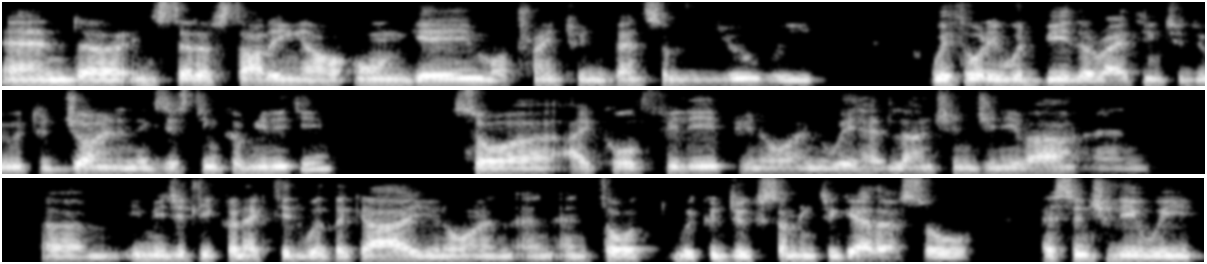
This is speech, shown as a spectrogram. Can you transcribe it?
And uh, instead of starting our own game or trying to invent something new, we we thought it would be the right thing to do to join an existing community. So uh, I called Philippe, you know, and we had lunch in Geneva and um, immediately connected with the guy, you know, and, and, and thought we could do something together. So essentially, we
